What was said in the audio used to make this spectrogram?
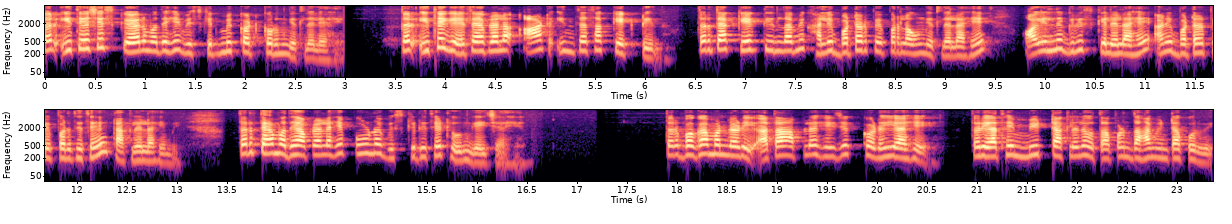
तर इथे असे स्क्वेअरमध्ये हे बिस्किट मी कट करून घेतलेले आहे. तर इथे घ्यायचं आहे आपल्याला आठ इंचाचा केक टीन. तर त्या केक टीनला मी खाली बटर पेपर लावून घेतलेला आहे. ऑइलने ग्रीस केलेलं आहे आणि बटर पेपर तिथे टाकलेला आहे मी. तर त्यामध्ये आपल्याला हे पूर्ण बिस्किट इथे ठेवून घ्यायचे आहे. तर बघा मंडळी आता आपलं हे जे कढई आहे तर यात हे मीठ टाकलेलं होतं आपण दहा मिनटापूर्वी.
